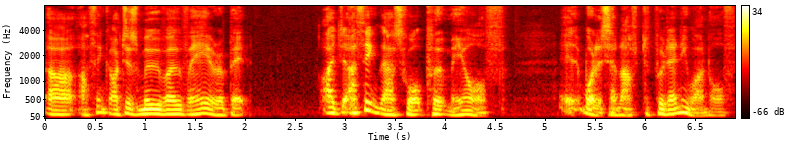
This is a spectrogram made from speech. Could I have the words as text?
uh, I think I'll just move over here a bit. I, I think that's what put me off. It, well, it's enough to put anyone off.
